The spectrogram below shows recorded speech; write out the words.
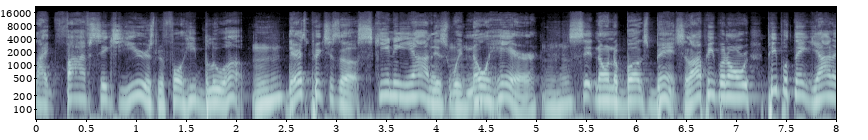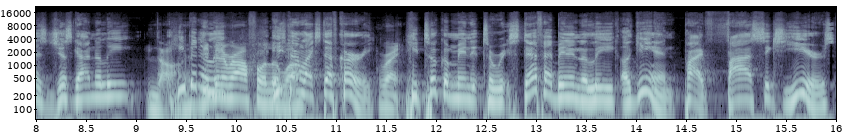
like five, six years before he blew up. Mm-hmm. There's pictures of skinny Giannis with no hair sitting on the Bucks bench. A lot of people don't. People think Giannis just got in the league. No, he been he in the been league. around for a little He's kind of like Steph Curry. Right. He took a minute to. Re- Steph had been in the league again, probably five, six years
